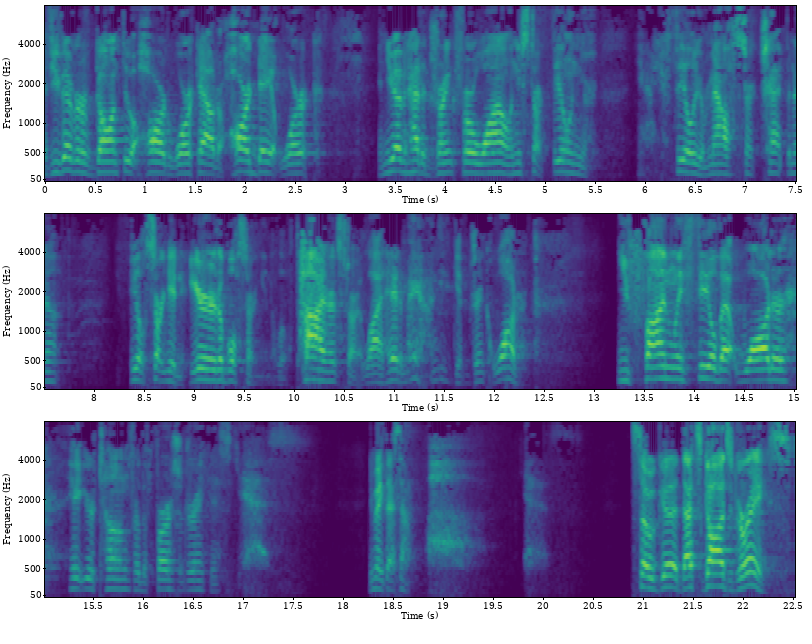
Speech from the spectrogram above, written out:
if you've ever gone through a hard workout or hard day at work and you haven't had a drink for a while and you start feeling your, you know, you feel your mouth start chapping up, you feel, start getting irritable, start getting a little tired, start lightheaded, man, I need to get a drink of water. You finally feel that water hit your tongue for the first drink. It's yes. You make that sound. Ah, oh. So good. That's God's grace.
